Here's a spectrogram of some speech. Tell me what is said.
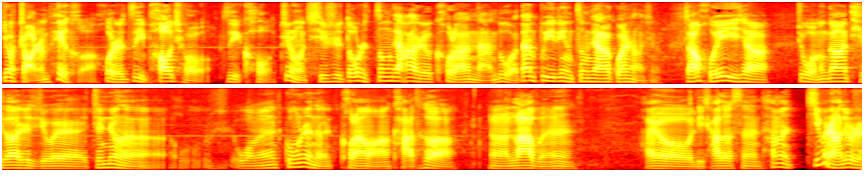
要找人配合，或者自己抛球自己扣，这种其实都是增加了这个扣篮的难度，但不一定增加了观赏性。咱回忆一下，就我们刚刚提到的这几位真正的我们公认的扣篮王，卡特、呃拉文，还有理查德森，他们基本上就是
